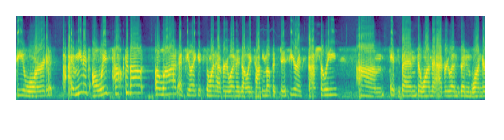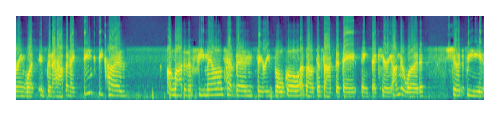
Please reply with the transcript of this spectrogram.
the award. I mean, it's always talked about a lot. I feel like it's the one everyone is always talking about, but this year especially, um, it's been the one that everyone's been wondering what is going to happen. I think because a lot of the females have been very vocal about the fact that they think that Carrie Underwood should be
